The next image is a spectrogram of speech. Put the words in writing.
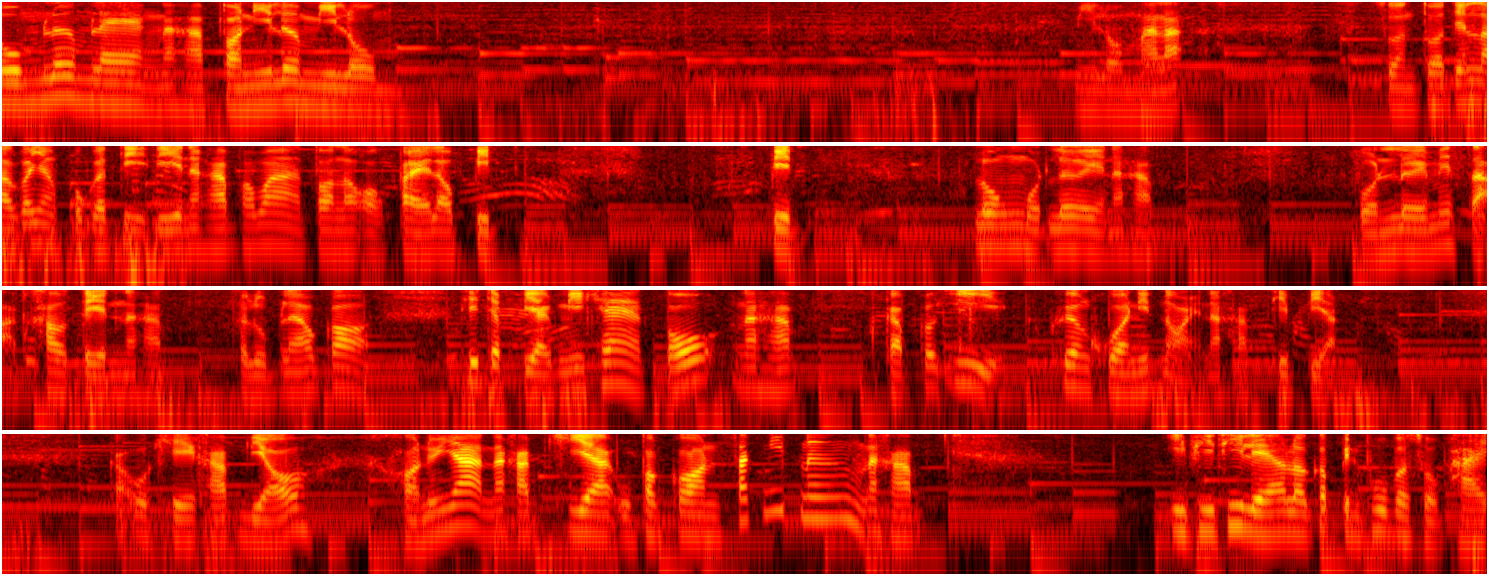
ลมเริ่มแรงนะครับ ตอนนี้เริ่มมีลม มีลมมาละ ส่วนตัวเต็นท์เราก็ยังปกติดีนะครับ เพราะว่าตอนเราออกไปเราปิดปิดลงหมดเลยนะครับ ฝนเลยไม่สาดเข้าเต็นท์นะครับ สรุปแล้วก็ที่จะเปียกมีแค่โต๊ะนะครับ กับเก้าอี้เครื่องครัวนิดหน่อยนะครับ ที่เปียก ก็โอเคครับ เดี๋ยวขออนุญาตนะครับ เคลียร์อุปกรณ์สักนิดนึงนะครับ EP ที่แล้วเราก็เป็นผู้ประสบภัย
